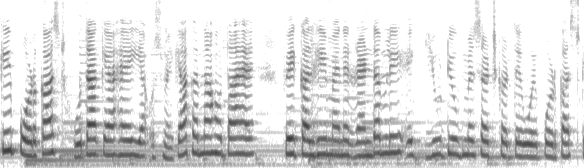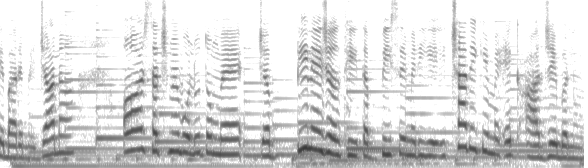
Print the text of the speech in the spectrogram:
कि पॉडकास्ट होता क्या है या उसमें क्या करना होता है। फिर कल ही मैंने रैंडमली एक यूट्यूब में सर्च करते हुए पॉडकास्ट के बारे में जाना। और सच में बोलूँ तो मैं जब टीनेजर थी, तब भी से मेरी ये इच्छा थी कि मैं एक आरजे बनूं।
